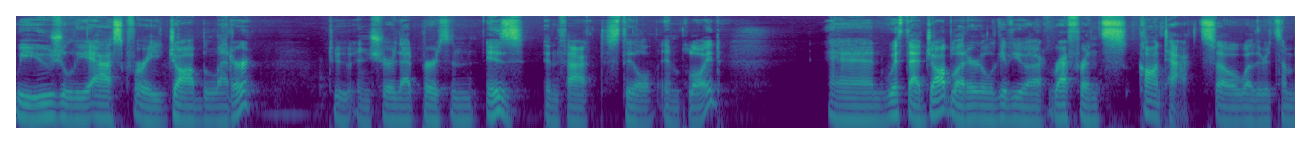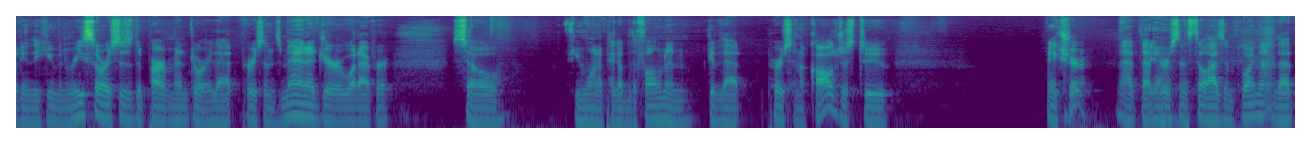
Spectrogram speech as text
We usually ask for a job letter to ensure that person is in fact still employed. And with that job letter, it'll give you a reference contact. So whether it's somebody in the human resources department or that person's manager or whatever. So if you want to pick up the phone and give that person a call just to make sure that that Yeah. person still has employment and that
